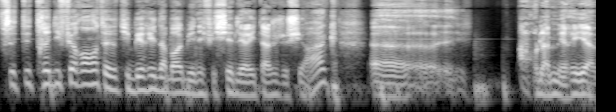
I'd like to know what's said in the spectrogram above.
C'était très différent. Tibéri d'abord a bénéficié de l'héritage de Chirac. Euh, alors la mairie a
